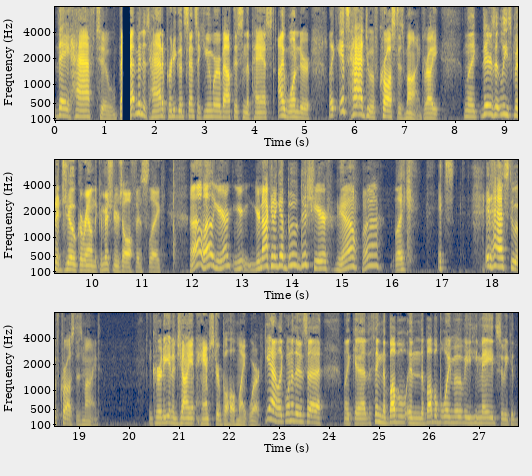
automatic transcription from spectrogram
they have to. Bettman has had a pretty good sense of humor about this in the past. I wonder, like, it's had to have crossed his mind, right? Like, there's at least been a joke around the commissioner's office, like, oh well, you're you're you're not gonna get booed this year, you know? Like, it's it has to have crossed his mind. Gritty and a giant hamster ball might work. Yeah, like one of those. Uh, like uh, the thing the bubble in the bubble boy movie he made so he could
